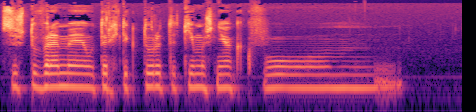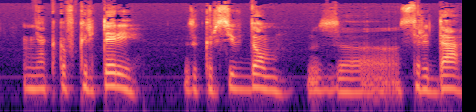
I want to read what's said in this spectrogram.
В същото време от архитектурата ти имаш някакво някакъв критерий за красив дом, за среда.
